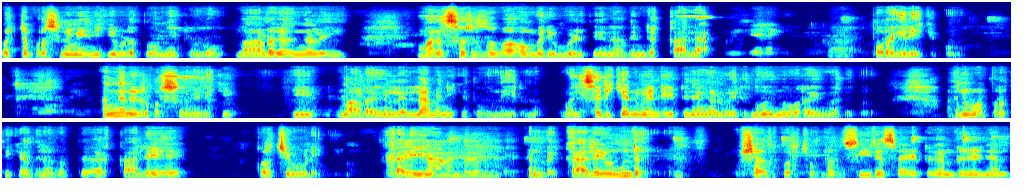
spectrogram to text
ഒറ്റ പ്രശ്നമേ എനിക്ക് ഇവിടെ തോന്നിയിട്ടുള്ളൂ. നാടകങ്ങളിൽ മത്സര സ്വഭാവം വരുമ്പോഴത്തേന് അതിന്റെ കല പുറകിലേക്ക് പോകും. അങ്ങനെ ഒരു പ്രശ്നം എനിക്ക് ഈ നാടകങ്ങളിലെല്ലാം എനിക്ക് തോന്നിയിരുന്നു. മത്സരിക്കാൻ വേണ്ടിയിട്ട് ഞങ്ങൾ വരുന്നു എന്ന് പറയുന്ന ഒരു ഇത്. അതിനും അപ്പുറത്തേക്ക് അതിനകത്ത് ആ കലയെ കുറച്ചുകൂടി കലയെ ഉണ്ട്. കലയുണ്ട്. പക്ഷെ അത് കുറച്ചുകൂടെ സീരിയസ് ആയിട്ട് കണ്ടു കഴിഞ്ഞാൽ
